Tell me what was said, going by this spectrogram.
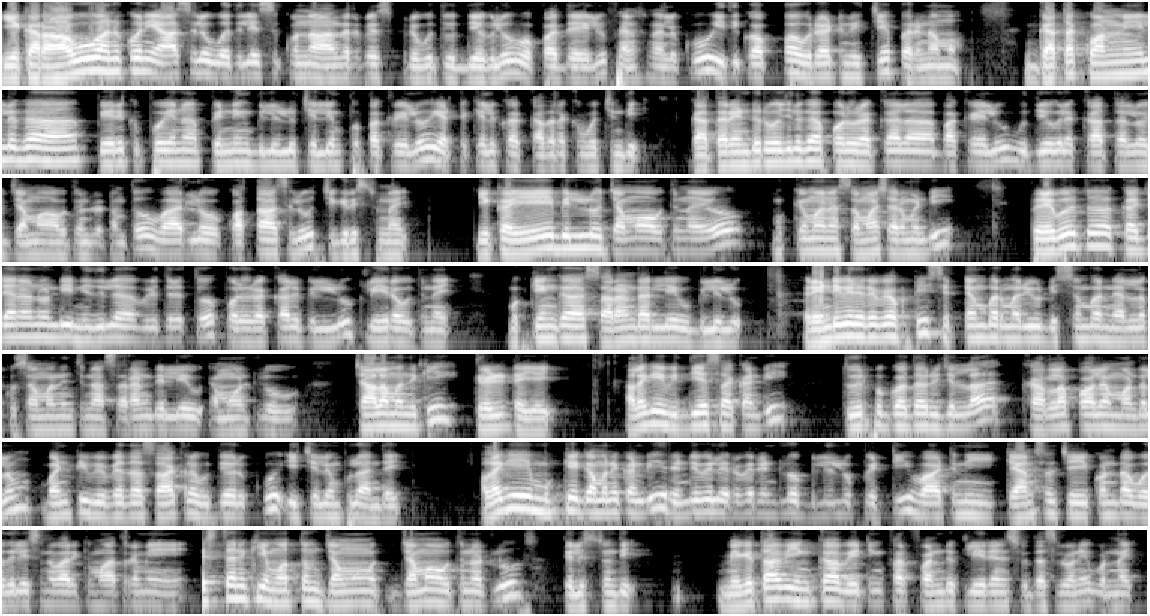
ఇక రావు అనుకుని ఆశలు వదిలేసుకున్న ఆంధ్రప్రదేశ్ ప్రభుత్వ ఉద్యోగులు ఉపాధ్యాయులు పెన్షనర్లకు ఇది గొప్ప ఉరాటనిచ్చే పరిణామం. గత కొన్నేళ్ళుగా పేరుకుపోయిన పెండింగ్ బిల్లులు చెల్లింపు ప్రక్రియలో ఎట్టకేలకు కదలక వచ్చింది. గత రెండు రోజులుగా పలు రకాల బకాయిలు ఉద్యోగుల ఖాతాల్లో జమ అవుతుండటంతో వారిలో కొత్త ఆశలు చిగురిస్తున్నాయి. ఇక ఏ బిల్లులు జమ అవుతున్నాయో ముఖ్యమైన సమాచారం అండి. ప్రభుత్వ ఖజానా నుండి నిధుల విడుదలతో పలు రకాల బిల్లులు క్లియర్ అవుతున్నాయి. ముఖ్యంగా సరెండర్ లీవ్ బిల్లులు. రెండు వేల ఇరవై ఒకటి సెప్టెంబర్ మరియు డిసెంబర్ నెలలకు సంబంధించిన సరెండర్ లీవ్ అమౌంట్లు చాలామందికి క్రెడిట్ అయ్యాయి. అలాగే విద్యాశాఖ అండి తూర్పుగోదావరి జిల్లా కర్లపాలెం మండలం వంటి వివిధ శాఖల ఉద్యోగులకు ఈ చెల్లింపులు అందాయి. అలాగే ముఖ్య గమనికండి రెండు వేల ఇరవై రెండులో బిల్లులు పెట్టి వాటిని క్యాన్సిల్ చేయకుండా వదిలేసిన వారికి మాత్రమే ప్రస్తుతానికి మొత్తం జమ జమ అవుతున్నట్లు తెలుస్తుంది. మిగతావి ఇంకా వెయిటింగ్ ఫర్ ఫండ్ క్లియరెన్స్ దశలోనే ఉన్నాయి.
